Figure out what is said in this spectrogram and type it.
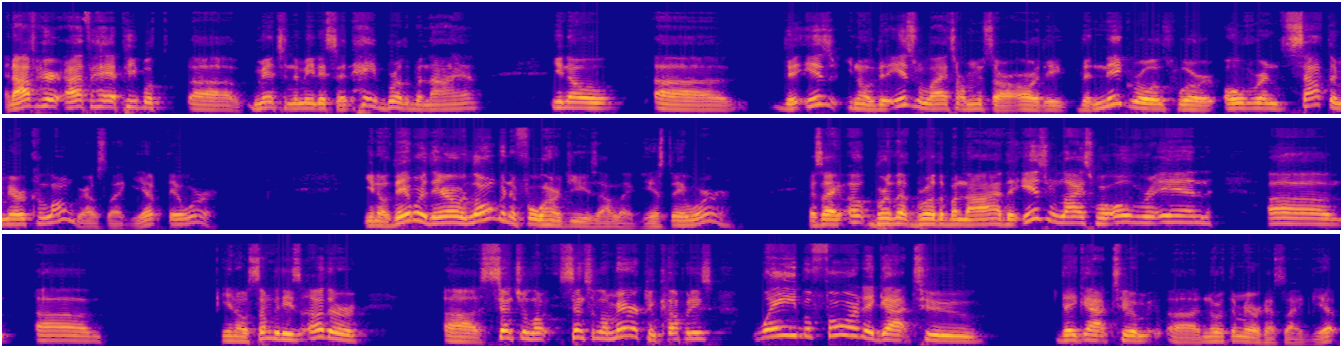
And I've heard I've had people uh, mention to me. They said, "Hey, brother Benayah, you know uh, the is you know the Israelites, or sorry, or the the Negroes were over in South America longer." I was like, "Yep, they were." You know, they were there longer than 400 years. I was like, "Yes, they were." It's like, "Oh, brother, brother Benayah, the Israelites were over in, um, uh, you know, some of these other uh, Central Central American companies way before they got to they got to uh, North America. It's like, yep,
